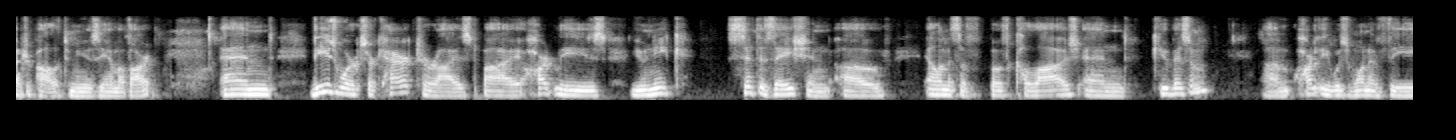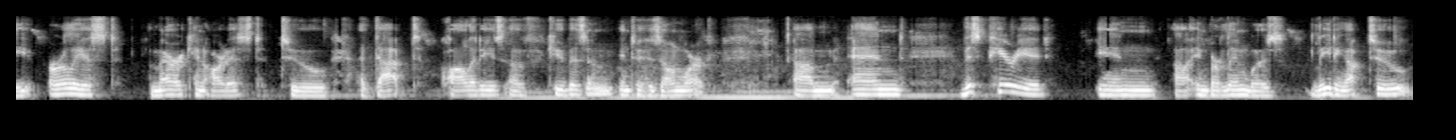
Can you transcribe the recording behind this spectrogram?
Metropolitan Museum of Art. And these works are characterized by Hartley's unique synthesization of elements of both collage and cubism. Um, Hartley was one of the earliest American artists to adapt qualities of cubism into his own work. Um, and this period in uh, in Berlin was leading up to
